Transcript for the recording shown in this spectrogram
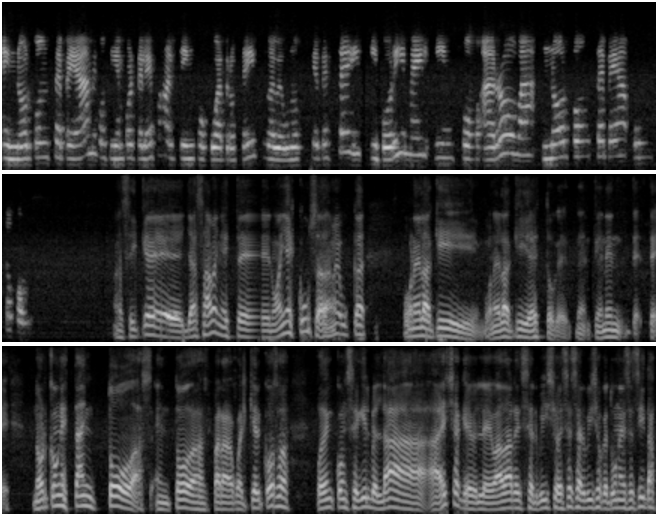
en Norcon CPA, me consiguen por teléfono al 546-9176 y por email info arroba norconcpa.com. Así que ya saben, este, no hay excusa, dame buscar poner aquí, poner aquí esto que tienen, Norcon está en todas, en todas, para cualquier cosa pueden conseguir, ¿verdad? A ella que le va a dar el servicio, ese servicio que tú necesitas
